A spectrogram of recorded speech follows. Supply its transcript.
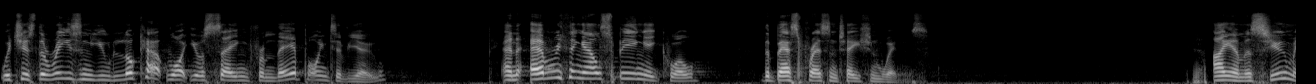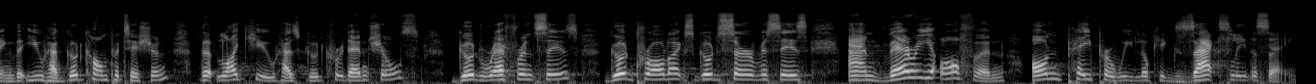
which is the reason you look at what you're saying from their point of view. And everything else being equal, the best presentation wins. I am assuming that you have good competition that, like you, has good credentials, good references, good products, good services, and very often on paper we look exactly the same.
